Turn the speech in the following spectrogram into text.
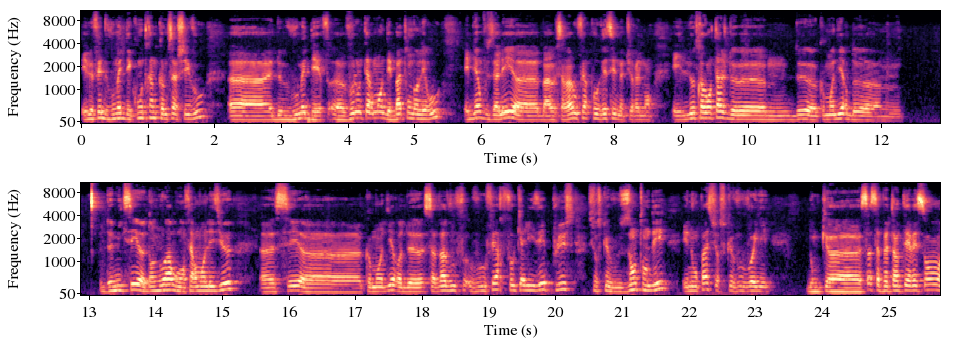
Et le fait de vous mettre des contraintes comme ça chez vous, de vous mettre des, volontairement des bâtons dans les roues, eh bien vous allez, bah, ça va vous faire progresser naturellement. Et l'autre avantage de, comment dire, de, mixer dans le noir ou en fermant les yeux, euh, c'est euh, comment dire ça va vous faire focaliser plus sur ce que vous entendez et non pas sur ce que vous voyez. Donc euh, ça, ça peut être intéressant.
